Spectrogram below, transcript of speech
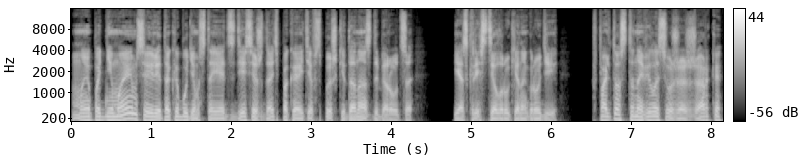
Мы поднимаемся или так и будем стоять здесь и ждать, пока эти вспышки до нас доберутся? Я скрестил руки на груди. В пальто становилось уже жарко,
